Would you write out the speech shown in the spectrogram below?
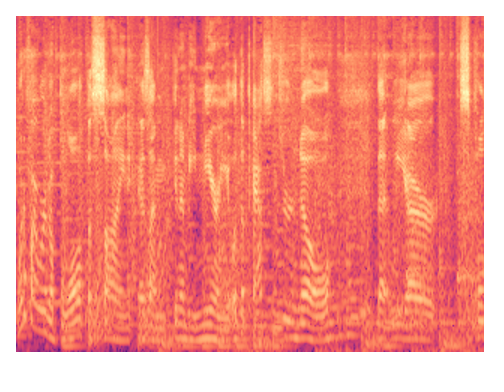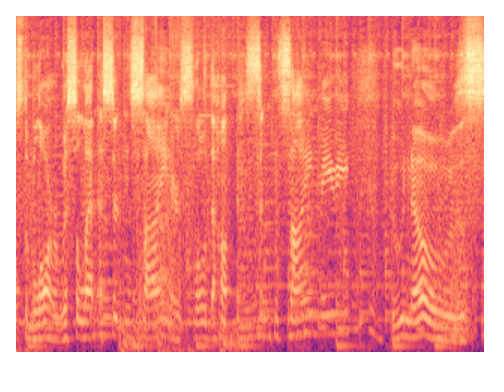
what if I were to blow up a sign as I'm going to be nearing it? Would the passenger know that we are supposed to blow our whistle at a certain sign or slow down at a certain sign, maybe? Who knows?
